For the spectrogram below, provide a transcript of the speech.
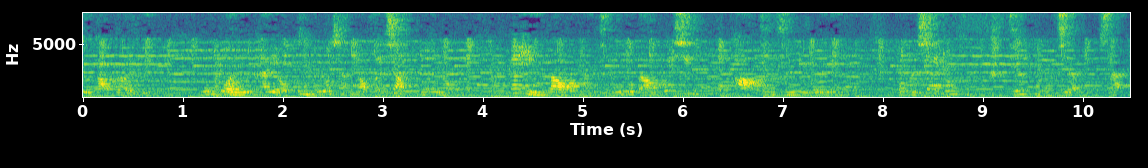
就到这里。如果您还有更多想要分享的内容，欢迎到我们节目的微信公众号进行留言，我们下周同一时间不见不散。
